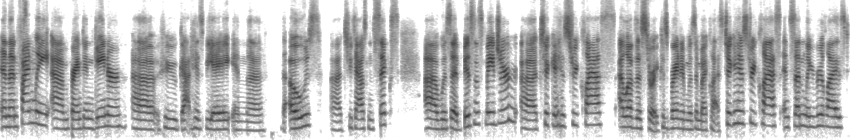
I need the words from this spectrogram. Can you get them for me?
And then finally, um, Brandon Gaynor, uh, who got his BA in the the O's, uh, 2006, uh, was a business major, uh, took a history class. I love this story because Brandon was in my class, took a history class and suddenly realized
